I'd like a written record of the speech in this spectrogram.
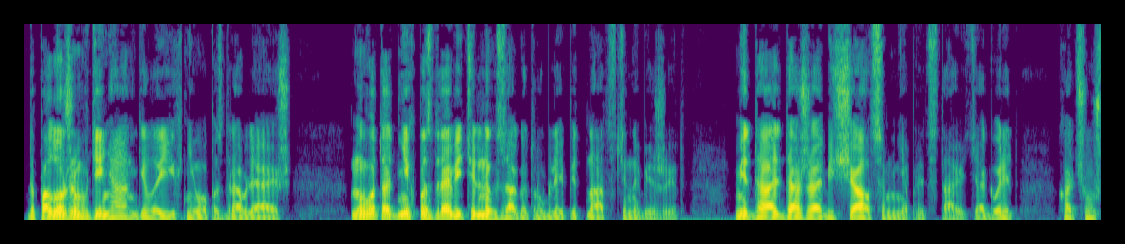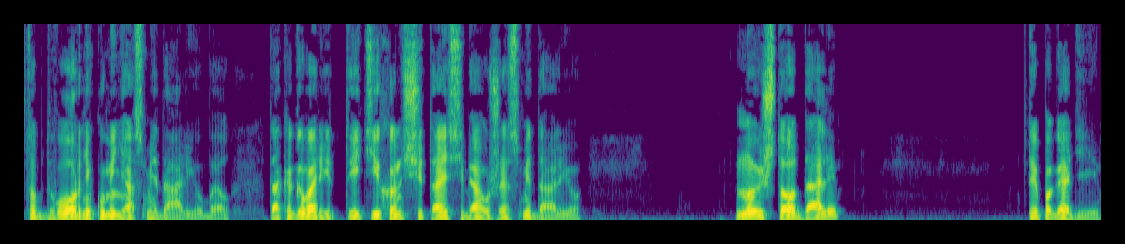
Да положим, в день ангела ихнего поздравляешь. Ну вот одних поздравительных за год рублей пятнадцати набежит. Медаль даже обещался мне представить. Я, говорит, хочу, чтоб дворник у меня с медалью был. Так и говорит, ты, Тихон, считай себя уже с медалью. Ну и что, дали? Ты погоди.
